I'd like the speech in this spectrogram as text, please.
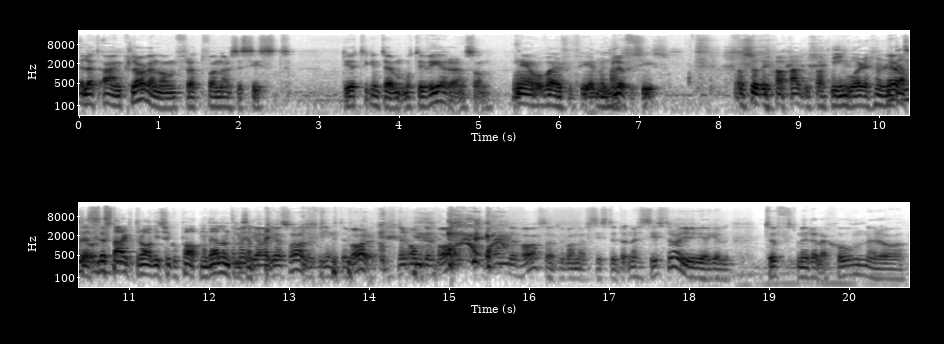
eller att anklaga någon för att vara narcissist. Det tycker inte jag motiverar en sån. Nej, och vad är det för fel med Bluff. narcissism? Alltså, jag har aldrig fattat. Det ingår om ganska det- det- starkt drag i psykopatmodellen till Men exempel. jag, jag sa aldrig att vi inte var det. Men om det var, om det var så att vi var narcissister. Narcissister har ju i regel tufft med relationer och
